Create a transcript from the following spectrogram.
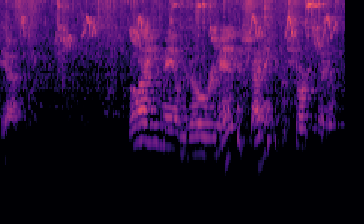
Yeah. Well, I emailed it over, I mean, it's a, I think it's a short sale.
